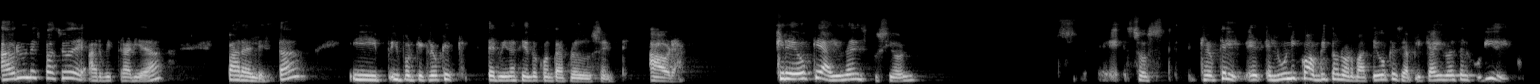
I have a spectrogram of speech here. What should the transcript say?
abre un espacio de arbitrariedad para el Estado y, y porque creo que termina siendo contraproducente. Ahora, creo que hay una discusión, eh, creo que el, el, único ámbito normativo que se aplica ahí no es el jurídico,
